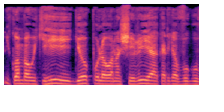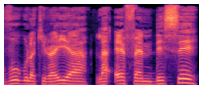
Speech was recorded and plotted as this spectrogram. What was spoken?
ni kwamba wiki hii jopo la wanasheria katika vuguvugu vugu la kiraia la FNDC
